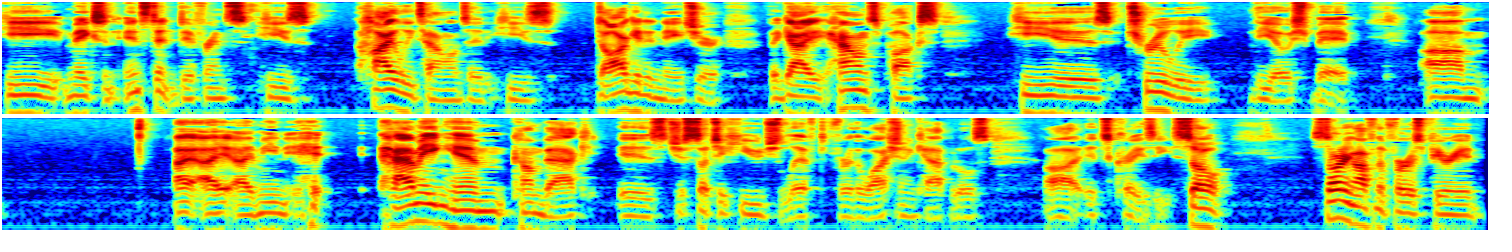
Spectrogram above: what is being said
He makes an instant difference. He's highly talented. He's dogged in nature. The guy hounds pucks. He is truly the Osh babe. Um, I, I, I mean, having him come back is just such a huge lift for the Washington Capitals. Uh, it's crazy. So, starting off in the first period,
